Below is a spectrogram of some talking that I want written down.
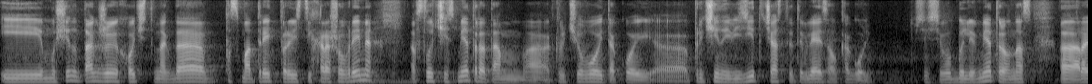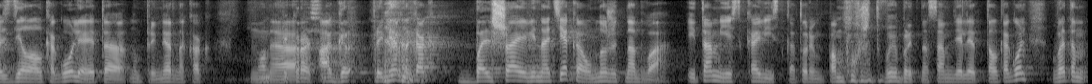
И мужчина также хочет иногда посмотреть, провести хорошо время. В случае с метро там э, ключевой такой э, причиной визита часто это является алкоголь если вы были в метро, у нас э, раздел алкоголя это ну, примерно как он э, прекрасен. Агр... Примерно как большая винотека умножить на 2. И там есть кавист, который поможет выбрать на самом деле этот алкоголь. В этом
